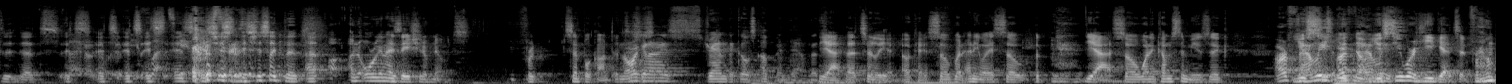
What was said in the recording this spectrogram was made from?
that's it's don't it's it's it's it's, it's just it's just like the uh, an organization of notes for simple context. An It's just- organized strand that goes up and down. That's yeah, that's really it. Okay, so but anyway, so but yeah, so when it comes to music, Our you see our you, no, you see where he gets it from.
